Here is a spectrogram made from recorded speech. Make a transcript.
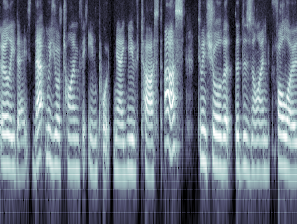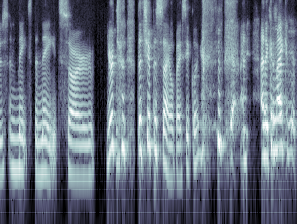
early days. That was your time for input. Now you've tasked us to ensure that the design follows and meets the needs. So you're t- the chip is sale basically. Yeah, and, and it can make it.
